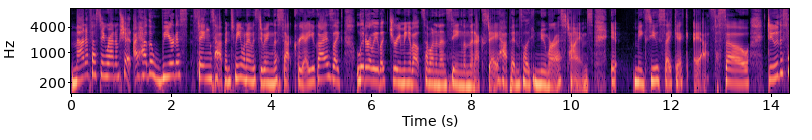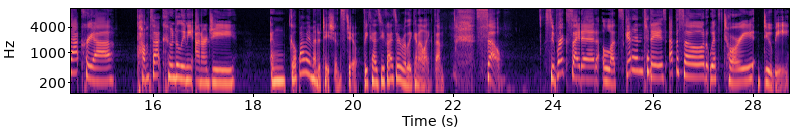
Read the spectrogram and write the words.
Manifesting random shit. I had the weirdest things happen to me when I was doing this Sat Kriya, you guys. Like literally, like dreaming about someone and then seeing them the next day happened like numerous times. It makes you psychic AF. So do the Sat pump that Kundalini energy and go buy my meditations too, because you guys are really going to like them. So, super excited. Let's get in today's episode with Tori Doobie.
